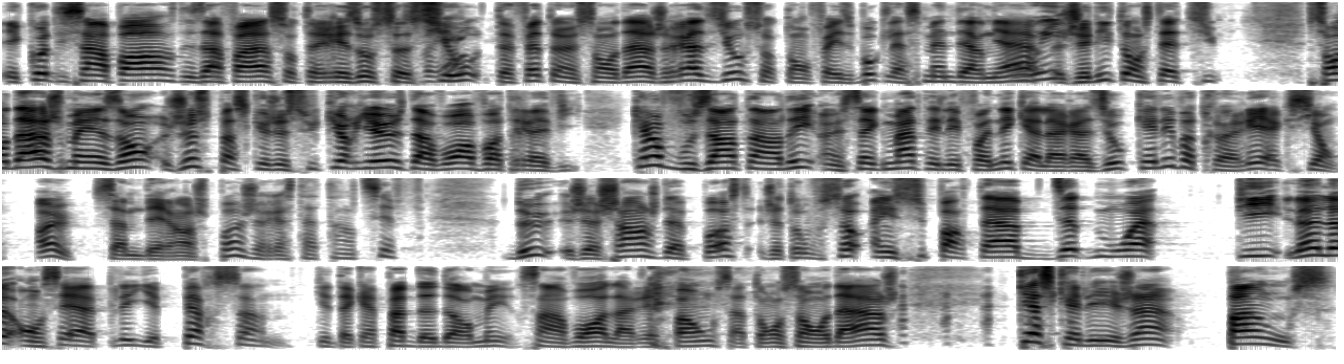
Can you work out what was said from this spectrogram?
Écoute, il s'en passe des affaires sur tes réseaux sociaux. Tu as fait un sondage radio sur ton Facebook la semaine dernière. Oui. Je lis ton statut. Sondage maison, juste parce que je suis curieuse d'avoir votre avis. Quand vous entendez un segment téléphonique à la radio, quelle est votre réaction? Un, ça me dérange pas, je reste attentif. Deux, je change de poste, je trouve ça insupportable. Dites-moi. Puis là, là, on s'est appelé, il n'y a personne qui était capable de dormir sans voir la réponse à ton sondage. Qu'est-ce que les gens pensent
